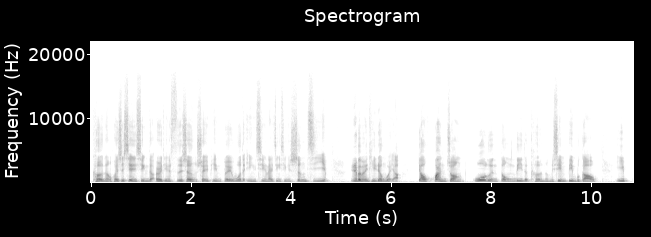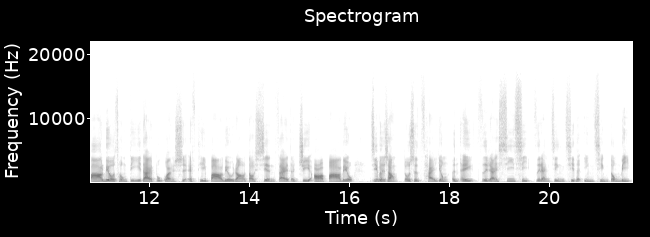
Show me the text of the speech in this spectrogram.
可能会是现行的二点四升水平对卧的引擎来进行升级。日本媒体认为啊，要换装涡轮动力的可能性并不高。以八六从第一代不管是 FT 八六，然后到现在的 GR 八六。基本上都是采用 NA 自然吸气、自然进气的引擎动力。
